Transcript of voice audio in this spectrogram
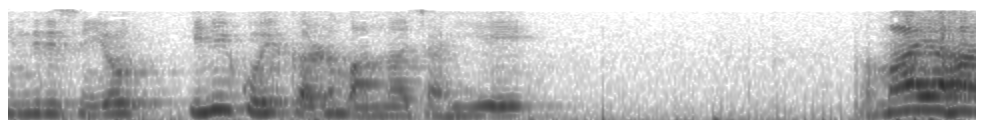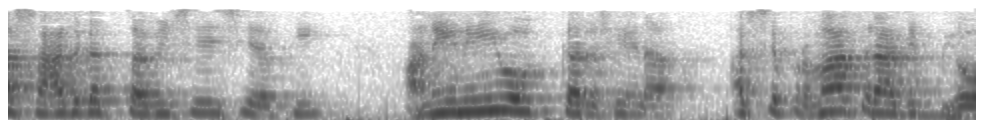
इंद्रिय संयोग, इन्हीं को ही कर्ण मानना चाहिए। प्रमाय साधकत्व विशेष अन उत्कर्षेण अस्य प्रमात्रादिभ्यो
